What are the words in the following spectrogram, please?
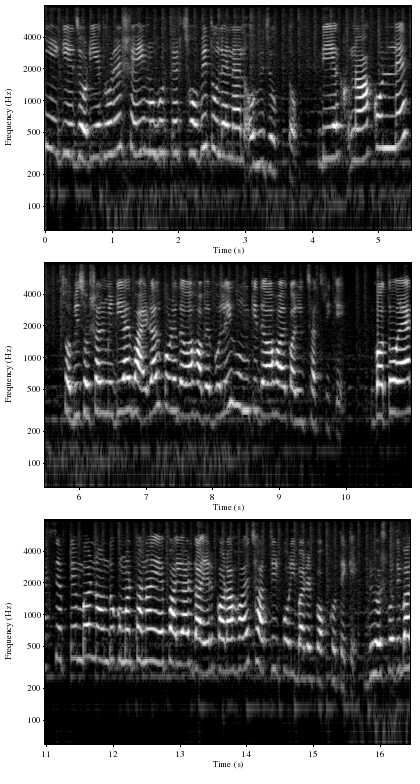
নিয়ে গিয়ে জড়িয়ে ধরে সেই মুহূর্তের ছবি তুলে নেন অভিযুক্ত। বিয়ে না করলে ছবি সোশ্যাল মিডিয়ায় ভাইরাল করে দেওয়া হবে বলেই হুমকি দেওয়া হয় কলেজ ছাত্রীকে। গত এক সেপ্টেম্বর নন্দকুমার থানায় এফআইআর দায়ের করা হয় ছাত্রীর পরিবারের পক্ষ থেকে। বৃহস্পতিবার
